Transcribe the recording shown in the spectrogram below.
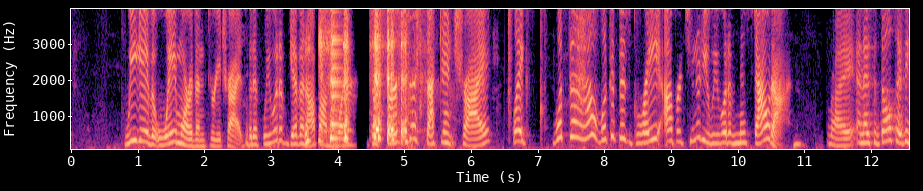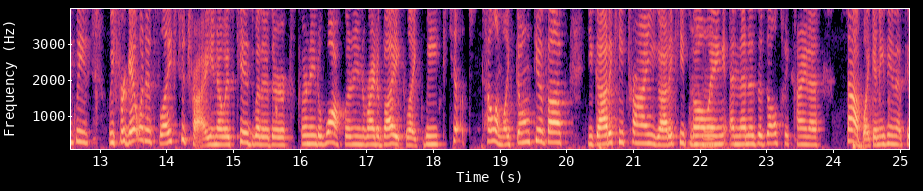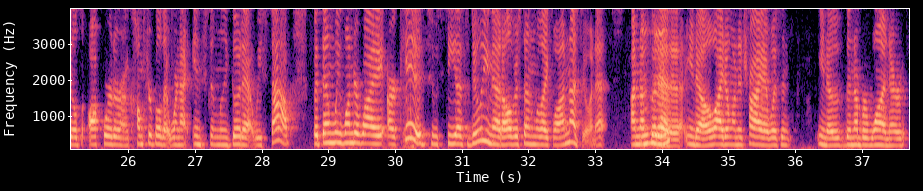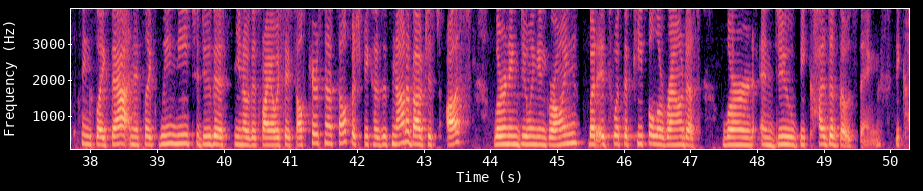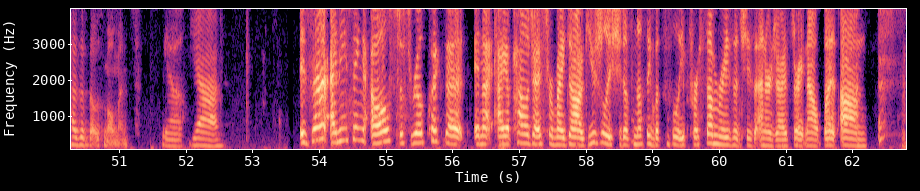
we gave it way more than three tries but if we would have given up on one the first or second try like what the hell? Look at this great opportunity we would have missed out on Right. And as adults, I think we we forget what it's like to try. You know, as kids, whether they're learning to walk, learning to ride a bike, like we t- tell them, like, don't give up. You got to keep trying. You got to keep mm-hmm. going. Mm-hmm. And then as adults, we kind of stop. Like anything that feels awkward or uncomfortable that we're not instantly good at, we stop. But then we wonder why our kids who see us doing that, all of a sudden, we're like, well, I'm not doing it. I'm not mm-hmm. good at it. You know, I don't want to try. I wasn't you know the number one or things like that. And it's like we need to do this. You know that's why i always say self-care is not selfish because it's not about just us learning doing and growing but it's what the people around us learn and do because of those things because of those moments. Yeah. Yeah is there anything else just real quick that and I, I, apologize for my dog. Usually she does nothing but sleep. For some reason she's energized right now but um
